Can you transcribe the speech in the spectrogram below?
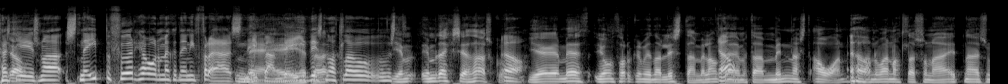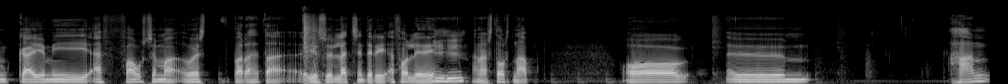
kannski svona sneipu för hjá hann einhvern veginn í fræ sneipu, hann veiðist náttúrulega og, ég, ég myndi ekki segja það sko. Já. ég er með Jón Þorgrym hérna á lista. Mér langaði að þetta minnast á hann. Já. hann var náttúrulega svona einn af þessum gæjum í FH sem að, þú veist, bara þetta í þessu legendary FH liði. Mhm. hann er stort nafn. Og um, hann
